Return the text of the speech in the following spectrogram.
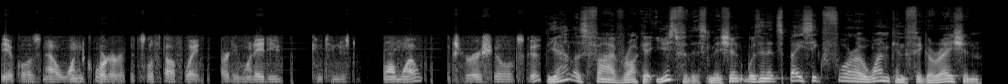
Vehicle is now one quarter of its liftoff weight. RD-180 continues to perform well. Extra ratio looks good. The Atlas V rocket used for this mission was in its basic 401 configuration,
